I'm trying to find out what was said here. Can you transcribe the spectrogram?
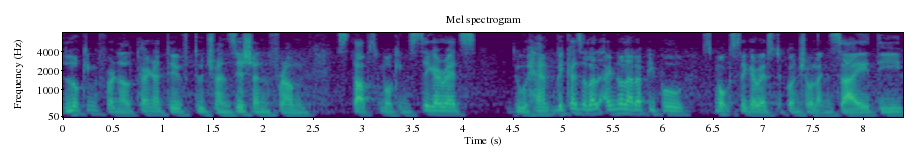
looking for an alternative to transition from stop smoking cigarettes, do hemp. Because a lot, I know a lot of people smoke cigarettes to control anxiety,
